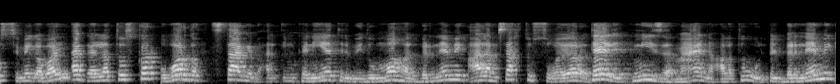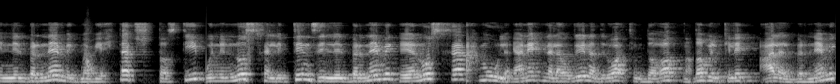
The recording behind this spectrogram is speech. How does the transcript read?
2.5 ميجا بايت. حاجة لا تذكر وبرضه هتستعجب على الإمكانيات اللي بيضمها البرنامج على مساحته الصغيرة. ثالث ميزة معانا على طول في البرنامج إن البرنامج ما بيحتاجش تسطيب وإن النسخة اللي بتنزل للبرنامج هي نسخة محمولة. يعني إحنا لو جينا دلوقتي وضغطنا double click على البرنامج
